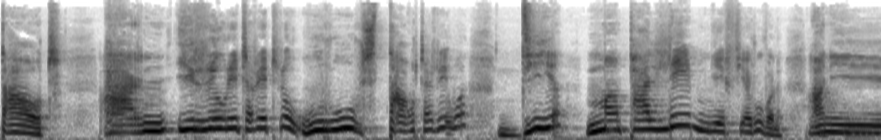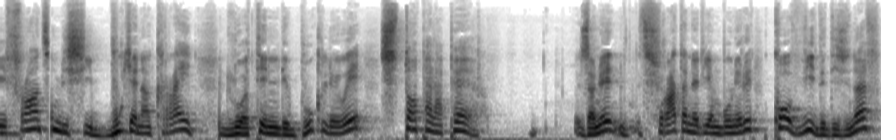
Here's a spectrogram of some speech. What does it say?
tahotra, ary ny ireo rehetrarehetra ireo horohoro sy tahotra ireo an, dia mampahalemy ny hery fiarovana. Any Frantsa misy boky anankiray, lohatenin'ilay boky ilay hoe Stop à la peur. Izany hoe soratana ery ambony ery hoe Covid 19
